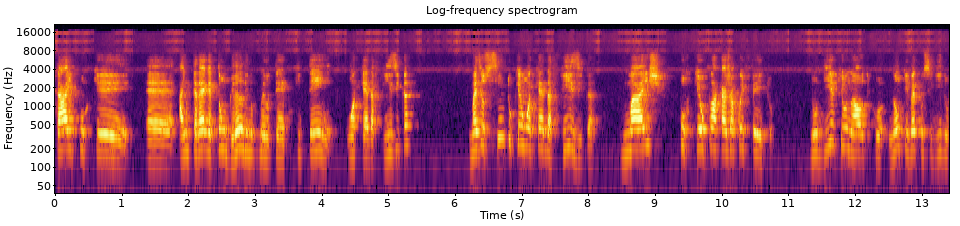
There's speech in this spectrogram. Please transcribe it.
Cai porque é, a entrega é tão grande no primeiro tempo que tem uma queda física. Mas eu sinto que é uma queda física, mas porque o placar já foi feito. No dia que o Náutico não tiver conseguido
